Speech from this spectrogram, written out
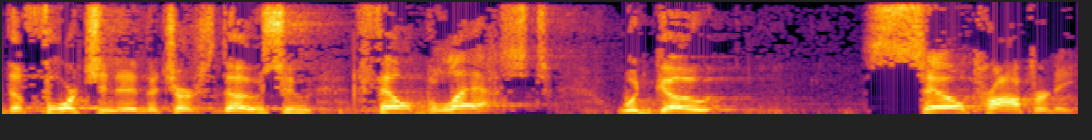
The fortunate in the church, those who felt blessed, would go sell property.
